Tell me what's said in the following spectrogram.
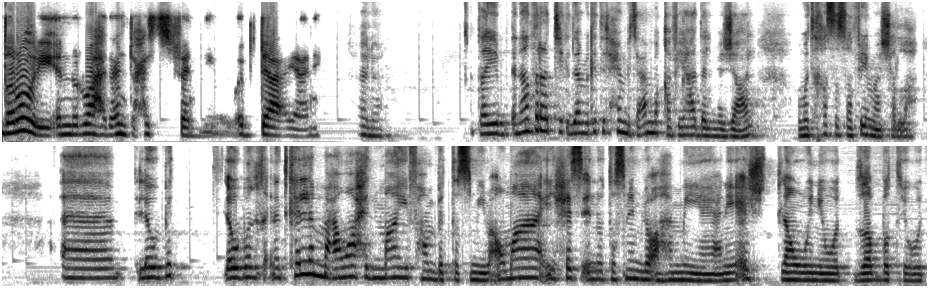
ضروري إنه الواحد عنده حس فني وإبداع يعني. حلو. طيب نظرتك دام كنت الحين متعمقة في هذا المجال ومتخصصة فيه ما شاء الله آه لو بت لو بنخ... نتكلم مع واحد ما يفهم بالتصميم أو ما يحس إنه التصميم له أهمية يعني إيش تلوني وتظبطي وت...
